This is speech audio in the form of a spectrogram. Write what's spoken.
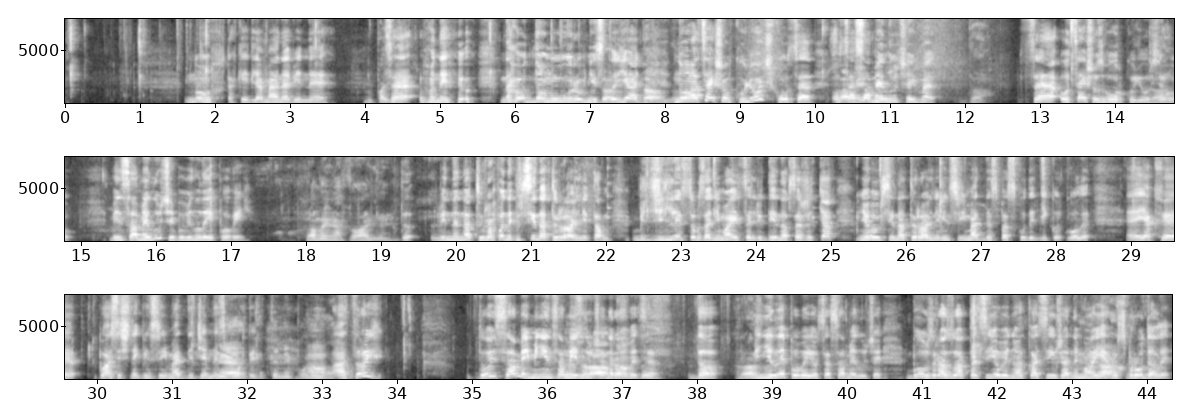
Ну, такий для мене він не. Ну. Це вони на одному уровні Да, стоять. Да, да, Ну, а цей, що в кульочку, оце, оце Самий самий лучший мед. да. Це оцей, що з горкою Да. всього. Він самий лучший, бо він липовий. Самий натуральний. Д- Він не натуральний, вони всі натуральні. Там бджільництвом займається людина все життя. В нього всі натуральні. Він свій мед не спаскудить ніколи. Е, Як е, пасічник, він свій мед нічим не спортить. це ти не А, поняла. а той, той самий мені самий Без лучше рапсу, нравиться. без Да. Разного- Мені липовий оце самий лучший. Був зразу акаційовий, але акації вже немає, нахуй. розпродали.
